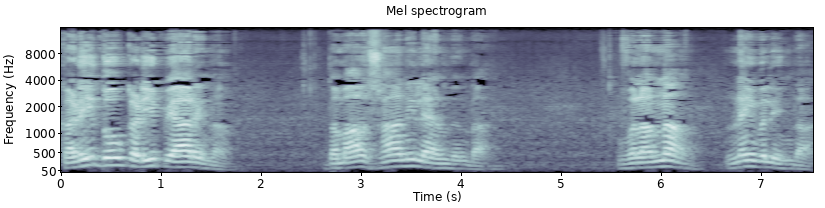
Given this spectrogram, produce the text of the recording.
ਕੜੀ ਦੋ ਕੜੀ ਪਿਆਰ ਇਹਨਾਂ ਦਿਮਾਗ ਸਾਹ ਨਹੀਂ ਲੈਣ ਦਿੰਦਾ। ਵਲਾਨਾ ਨਹੀਂ ਵਲਿੰਦਾ।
